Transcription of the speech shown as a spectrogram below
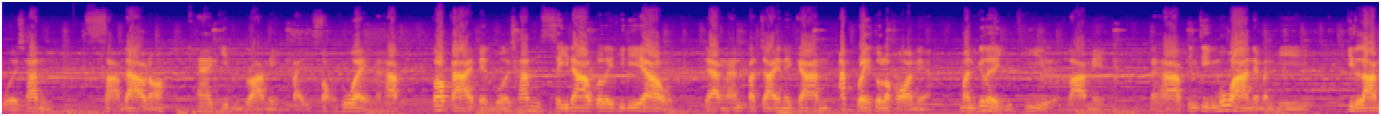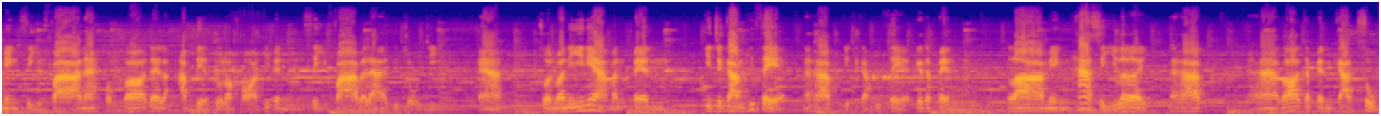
เวอร์ชั่น 3 ดาวเนาะแค่กินราเมงไป 2 ถ้วยนะครับ ก็กลายเป็นเวอร์ชั่น 4 ดาวกันเลยทีเดียว ดังนั้นปัจจัยในการอัปเกรดตัวละครเนี่ยมันก็เลยอยู่ที่ราเมงนะครับจริงๆ เมื่อวานเนี่ยมันมีกินราเมงสีฟ้านะผมก็ได้อัปเดตตัวละครที่เป็นสีฟ้าไปแล้วคือโจจินะส่วนวันนี้เนี่ยมันเป็นกิจกรรมพิเศษนะครับ กิจกรรมพิเศษก็จะเป็นราเมง 5 สีเลยนะครับอ่าก็จะเป็นการสุ่ม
